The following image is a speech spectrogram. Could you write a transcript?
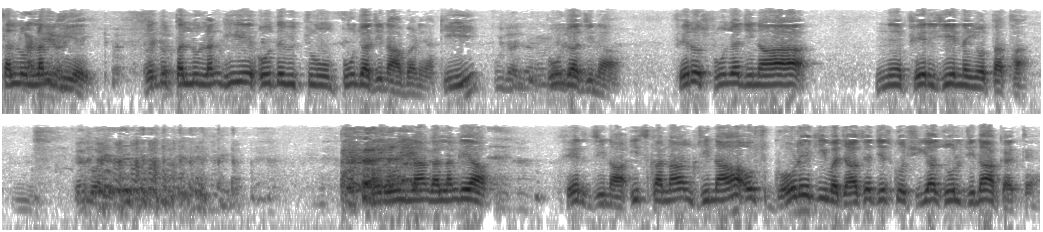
تلو لنگی ہے جدو تلو لنگی ہے او دے وچوں پونجا جنا بنیا۔ کی؟ پونجا جنا پھر اس پونجا جنا نے پھر یہ نہیں ہوتا تھا پھر بھائی پھر وہی لانگا لنگیا۔ پھر جنا اس کا نام جنا اس گھوڑے کی وجہ سے جس کو شیعہ زول جنا کہتے ہیں۔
